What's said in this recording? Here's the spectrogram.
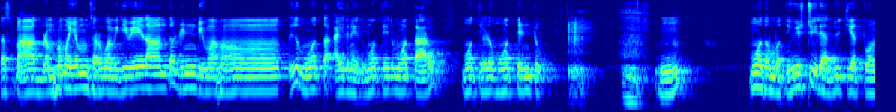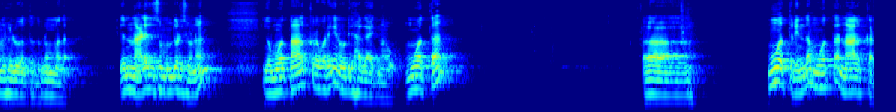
ತಸ್ಮಾತ್ ಬ್ರಹ್ಮಮಯಂ ಸರ್ವಮಿತಿ ವೇದಾಂತ ಡಿಂಡಿಮಃ ಇದು ಮೂವತ್ತ ಐದನೇದು, ಮೂವತ್ತೈದು, ಮೂವತ್ತಾರು, ಮೂವತ್ತೇಳು, ಮೂವತ್ತೆಂಟು. ಮೂವತ್ತೊಂಬತ್ತು, ಇವಿಷ್ಟು ಇದೆ ಅದ್ವಿತೀಯತ್ವವನ್ನು ಹೇಳುವಂಥದ್ದು ಬ್ರಹ್ಮದ. ಇದನ್ನು ನಾಳೆ ದಿವಸ ಮುಂದುವರಿಸೋಣ. ಈಗ ಮೂವತ್ತ್ನಾಲ್ಕರವರೆಗೆ ನೋಡಿದ ಹಾಗಾಯ್ತು ನಾವು. ಮೂವತ್ತ ಮೂವತ್ತರಿಂದ ಮೂವತ್ತ ನಾಲ್ಕರ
